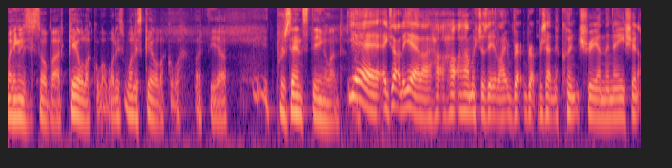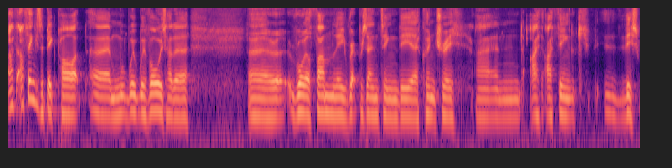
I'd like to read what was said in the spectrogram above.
My English is so bad. Keulakuva. What is what is keulakuva? Like the uh, it presents the England. Yeah, exactly. Yeah, like how, how much does it like re- represent the country and the nation? I, th- I think it's a big part. Um, we, we've always had a uh, royal family representing the uh, country, and I, I, think this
